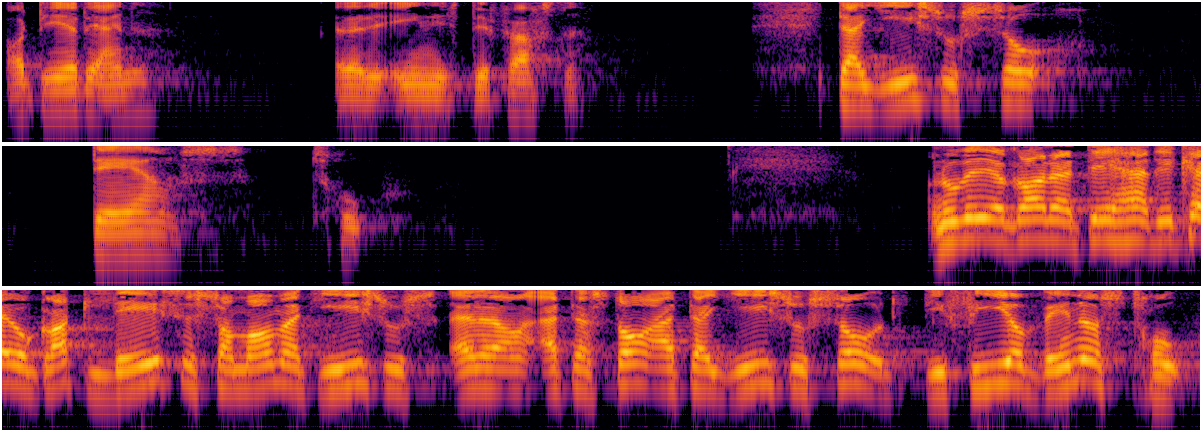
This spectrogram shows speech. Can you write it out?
Og det er det andet. Eller det egentlig det første. Da Jesus så deres tro. Og nu ved jeg godt, at det her, det kan jo godt læses som om, at Jesus, eller at der står, at da Jesus så de fire venners tro.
